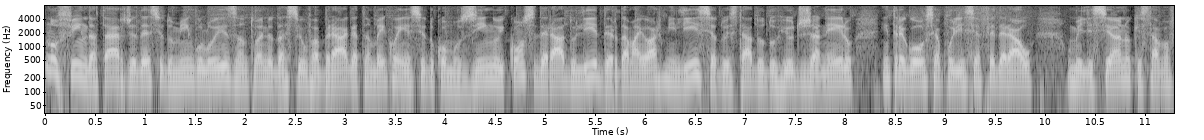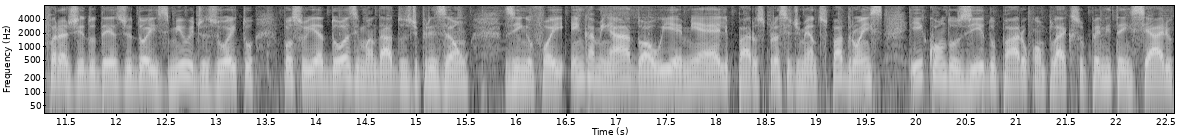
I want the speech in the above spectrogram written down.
No fim da tarde desse domingo, Luiz Antônio da Silva Braga, também conhecido como Zinho e considerado líder da maior milícia do estado do Rio de Janeiro, entregou-se à Polícia Federal. O miliciano, que estava foragido desde 2018, possuía 12 mandados de prisão. Zinho foi encaminhado ao IML para os procedimentos padrões e conduzido para o complexo penitenciário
